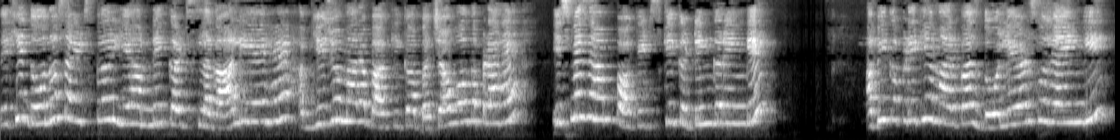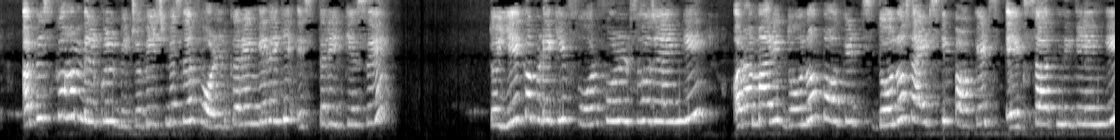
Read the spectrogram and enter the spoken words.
देखिए, दोनों साइड्स पर ये हमने कट्स लगा लिए हैं। अब ये जो हमारा बाकी का बचा हुआ कपड़ा है, इसमें से हम पॉकेट्स की कटिंग करेंगे। अभी कपड़े की हमारे पास दो लेयर्स हो जाएँगी। अब इसको हम बिल्कुल बीचों बीच में से फोल्ड करेंगे। देखिए, इस तरीके से। तो ये कपड़े की फोर फोल्ड्स हो जाएँगी और हमारी दोनों पॉकेट्स दोनों साइड्स की पॉकेट्स एक साथ निकलेंगी।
